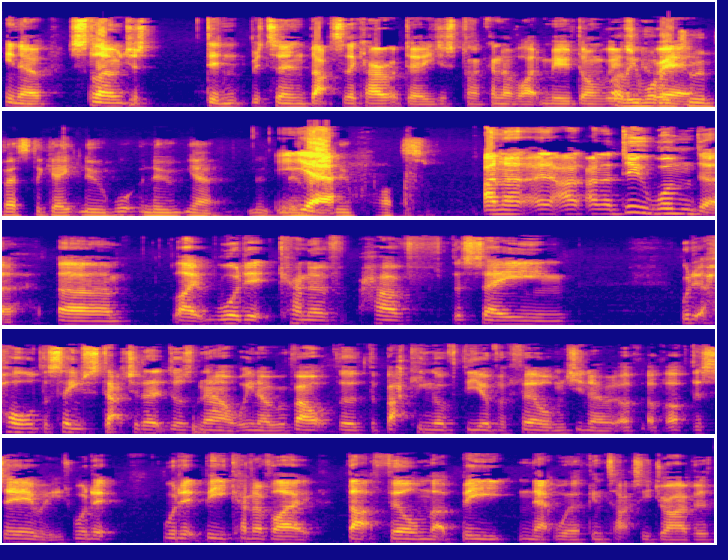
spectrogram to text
you know, Sloane just didn't return back to the character. He just kind of like moved on with Well, he wanted career. to investigate new new yeah new, new- Yeah. new parts. and I, and I and I do wonder, um, like, would it kind of have the same? Would it hold the same stature that it does now? You know, without the, the backing of the other films, you know, of, of, of the series, would it would it be kind of like that film that beat Network and Taxi Driver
